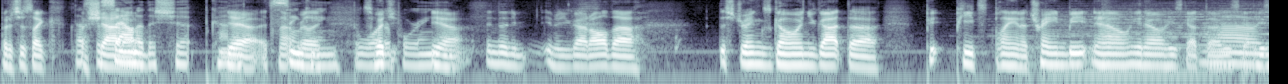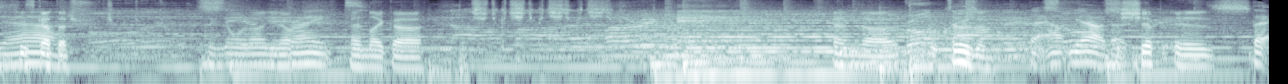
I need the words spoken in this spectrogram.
But it's just like That's a the shadow. sound of the ship kind Yeah, of it's not really- the So water what you- pouring in. Yeah, and then you you know you got all the the strings going. You got the P- Pete's playing a train beat now. You know he's got the he's Oh, got he's, he's yeah. got the thing going on. You know, Right. and like uh and uh, we're cruising. the out, yeah, The the, ship is the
